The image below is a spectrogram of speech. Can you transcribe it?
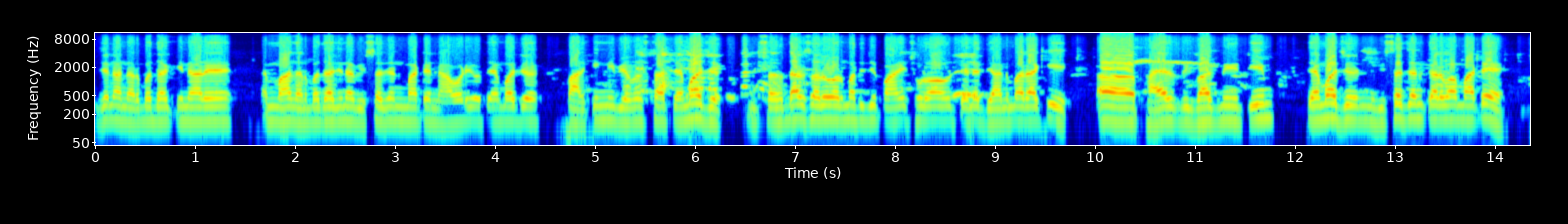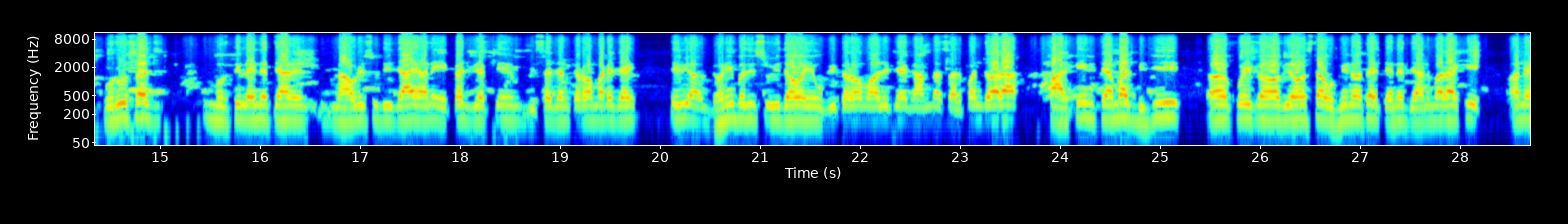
જેના નર્મદા કિનારે માં નર્મદાજીના વિસર્જન માટે નાવડીઓ તેમજ પાર્કિંગની વ્યવસ્થા તેમજ સરદાર સરોવરમાંથી જે પાણી છોડવાનું તેને ધ્યાનમાં રાખી ફાયર વિભાગની ટીમ તેમજ વિસર્જન કરવા માટે પુરુષ જ મૂર્તિ લઈને ત્યાં નાવડી સુધી જાય અને એક જ વ્યક્તિ વિસર્જન કરવા માટે જાય તેવી ઘણી બધી સુવિધાઓ અહીં ઊભી કરવામાં આવી છે. ગામના સરપંચ દ્વારા પાર્કિંગ તેમજ બીજી કોઈક વ્યવસ્થા ઊભી ન થાય તેને ધ્યાનમાં રાખી અને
